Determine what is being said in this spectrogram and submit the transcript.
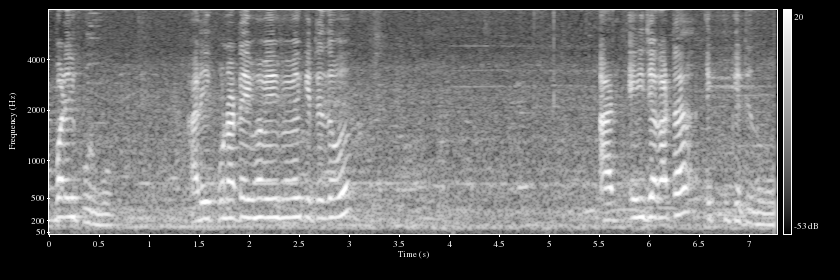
একবারেই করব। আর এই কোনাটা এইভাবে এইভাবে কেটে দেবো। আর এই জায়গাটা একটু কেটে দেবো।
